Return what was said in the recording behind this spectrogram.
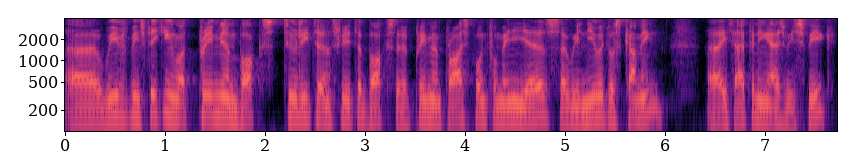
Uh, we've been speaking about premium box, two liter and three liter box at a premium price point for many years. So we knew it was coming. Uh, it's happening as we speak.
